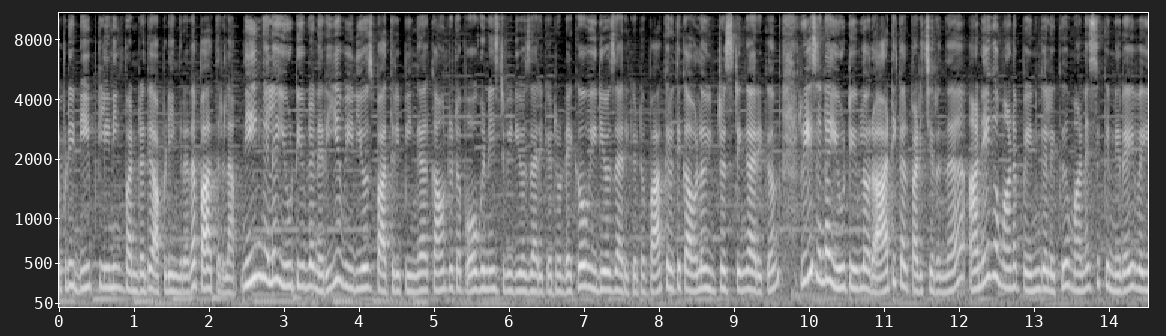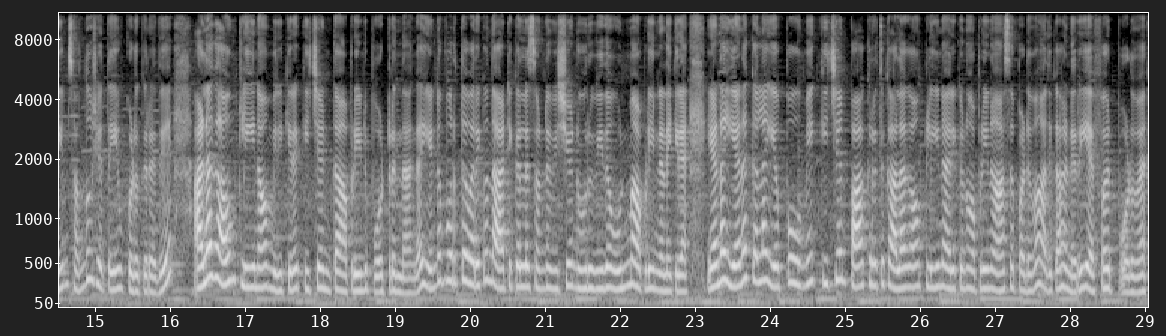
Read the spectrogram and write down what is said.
எப்படி டீப் க்ளீனிங் பண்ணுறது அப்படிங்கிறத பார்த்துடலாம். நீங்களே யூடியூப்பில் நிறைய வீடியோஸ் பார்த்துருப்பீங்க. கவுண்டர் டாப் ஆர்கனைஸ்டு வீடியோஸாக இருக்கட்டும் டெக்கோ வீடியோஸாக இருக்கட்டும் பார்க்குறதுக்கு அவ்வளோ இன்ட்ரெஸ்டிங்காக இருக்கும். ரீசெண்டாக யூடியூப்பில் ஒரு ஆர்டிக்கல் படிச்சிருந்தேன். அநேகமான பெண்களுக்கு மனசுக்கு நிறைவையும் சந்தோஷத்தையும் கொடுக்கறது. அழகாகவும் க்ளீனாகவும் இருக்கிற கிச்சன் தான் அப்படின்னு போட்டிருந்தாங்க. என்னை பொறுத்த வரைக்கும் இந்த ஆர்டிக்கலில் சொன்ன விஷயம் நூறு வீதம் உண்மை அப்படின்னு நினைக்கிறேன். ஏன்னா எனக்கெல்லாம் எப்போவுமே கிச்சன் பார்க்குறதுக்கு அழகாகவும் க்ளீனாக இருக்கணும் அப்படின்னு ஆசைப்படுவேன். அதுக்காக நிறைய எஃபர்ட் போடுவேன்.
